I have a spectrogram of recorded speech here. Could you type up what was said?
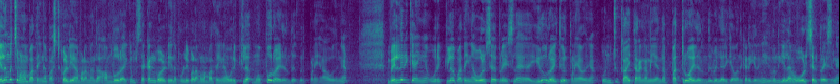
எலுமிச்சை பழம் பார்த்தீங்கன்னா ஃபஸ்ட் குவாலிட்டியான பழம் இருந்தால் ஐம்பது ரூபாய்க்கும் செகண்ட் குவாலிட்டி இந்த புள்ளி பழமெல்லாம் பார்த்தீங்கன்னா ஒரு கிலோ முப்பது ரூபாயிலிருந்து விற்பனை ஆகுதுங்க வெள்ளரிக்காய்ங்க ஒரு கிலோ பார்த்தீங்கன்னா ஹோல்சேல் ப்ரைஸில் இருபது ரூபாய்க்கு விற்பனை ஆகுதுங்க கொஞ்சம் காய் தரம் கம்மியாக இருந்தால் பத்து ரூபாயிலிருந்து வெள்ளரிக்காய் வந்து கிடைக்குதுங்க. இது வந்து எல்லாமே ஹோல்சேல் ப்ரைஸுங்க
